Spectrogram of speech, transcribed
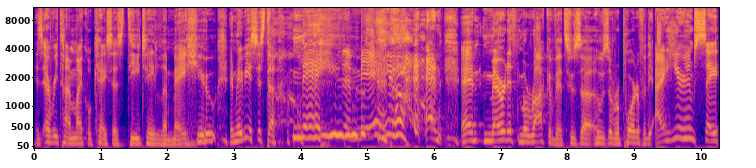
is every time Michael Kay says DJ LeMahieu, and maybe it's just a LeMahieu. and, and Meredith Marakovits, who's a, who's a reporter for the, I hear him say,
